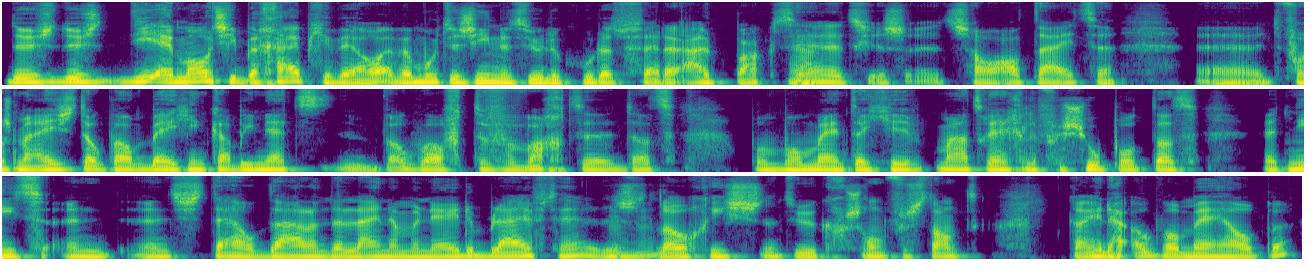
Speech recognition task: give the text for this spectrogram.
Dus, dus die emotie begrijp je wel. En we moeten zien natuurlijk hoe dat verder uitpakt. Ja. Hè? Het, is, het zal altijd, uh, volgens mij is het ook wel een beetje een kabinet, ook wel te verwachten dat op het moment dat je maatregelen versoepelt, dat het niet een, een stijl dalende lijn naar beneden blijft. Hè? Dus mm-hmm. logisch, natuurlijk, gezond verstand kan je daar ook wel mee helpen.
